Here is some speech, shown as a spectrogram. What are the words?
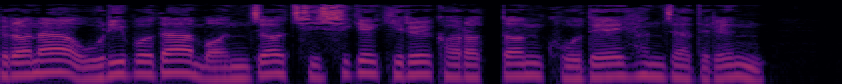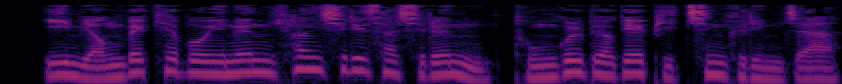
그러나 우리보다 먼저 지식의 길을 걸었던 고대의 현자들은 이 명백해 보이는 현실이 사실은 동굴벽에 비친 그림자,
